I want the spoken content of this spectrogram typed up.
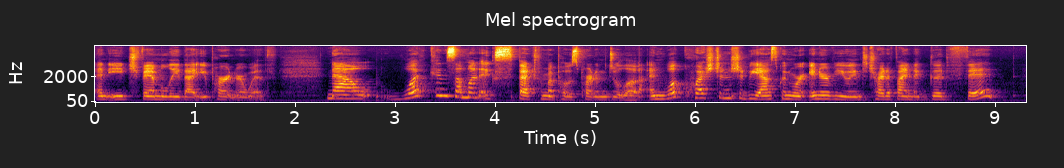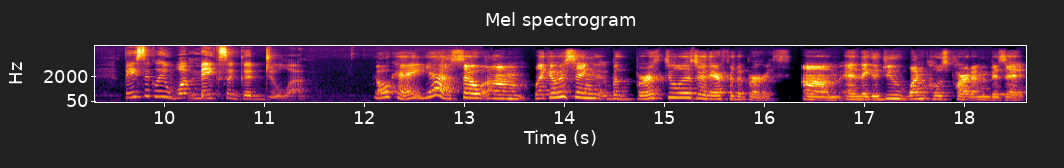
and each family that you partner with. Now what can someone expect from a postpartum doula and what questions should we ask when we're interviewing to try to find a good fit? Basically what makes a good doula Okay, yeah. So, um, like I was saying, with birth doulas are there for the birth, um, and they could do one postpartum visit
